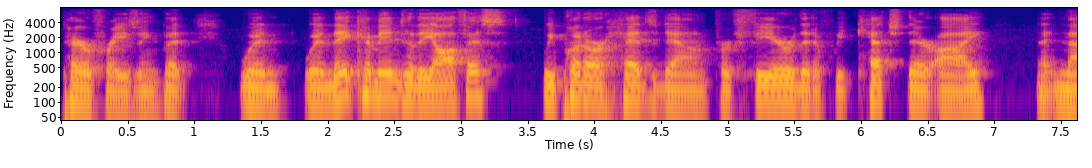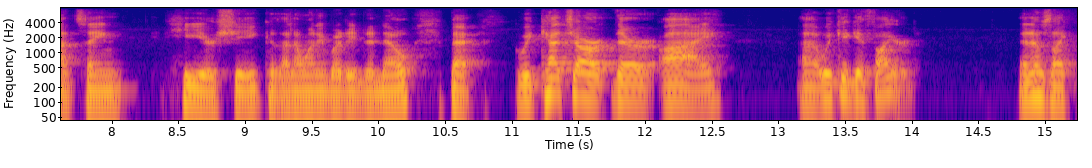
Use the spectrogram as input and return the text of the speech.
paraphrasing, but when when they come into the office, we put our heads down for fear that if we catch their eye, not saying he or she because I don't want anybody to know, but we catch our their eye, uh, we could get fired. And I was like,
